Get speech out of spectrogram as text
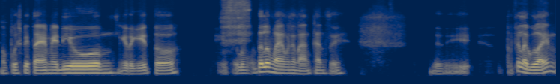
nge-push pitanya medium gitu-gitu. Itu, itu lumayan menyenangkan sih. Jadi tapi lagu lain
